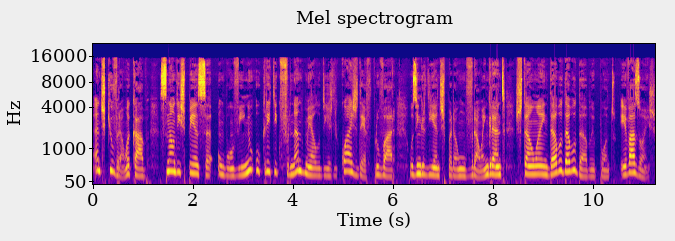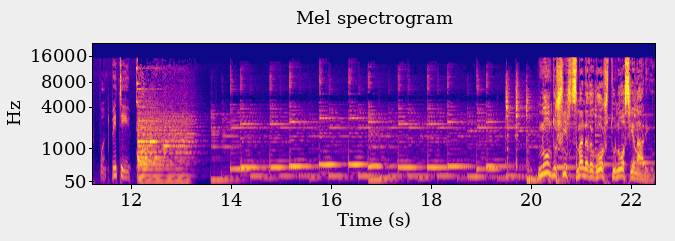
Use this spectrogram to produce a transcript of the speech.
antes que o verão acabe. Se não dispensa um bom vinho, o crítico Fernando Melo diz-lhe quais deve provar. Os ingredientes para um verão em grande estão em www.evasões.pt. Num dos fins de semana de agosto, no Oceanário,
